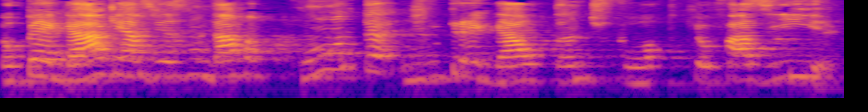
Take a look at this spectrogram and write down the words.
Eu pegava e às vezes não dava conta de entregar o tanto de foto que eu fazia.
